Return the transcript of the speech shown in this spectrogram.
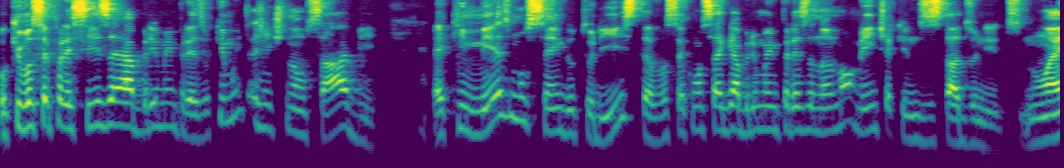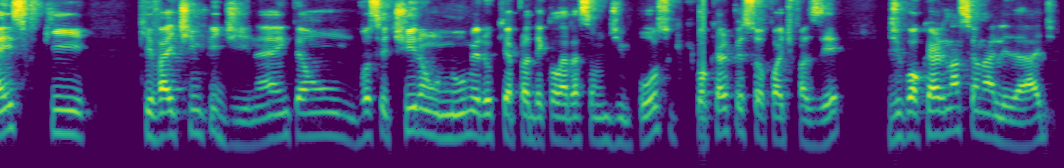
o que você precisa é abrir uma empresa. O que muita gente não sabe é que mesmo sendo turista, você consegue abrir uma empresa normalmente aqui nos Estados Unidos. Não é isso que que vai te impedir, né? Então, você tira um número que é para declaração de imposto, que qualquer pessoa pode fazer, de qualquer nacionalidade.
